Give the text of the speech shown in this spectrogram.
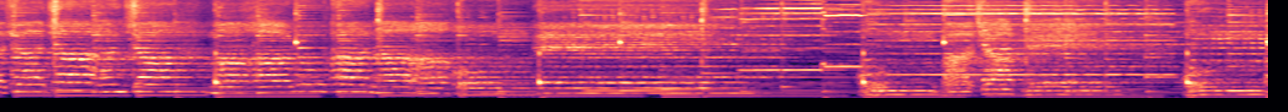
嗡巴扎嘿嗡巴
